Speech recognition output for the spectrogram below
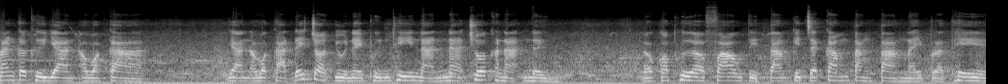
นั่นก็คือยานอวกาศ ยานอวกาศได้จอดอยู่ในพื้นที่นั้นน่ะชั่วขณะหนึ่ง แล้วก็เพื่อเฝ้าติดตามกิจกรรมต่างๆ ในประเทศ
